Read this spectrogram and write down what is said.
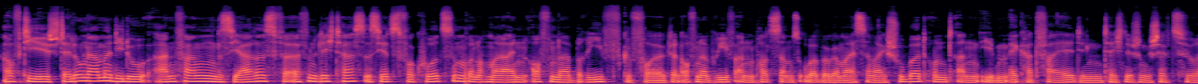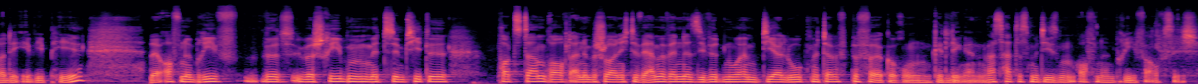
Auf die Stellungnahme, die du Anfang des Jahres veröffentlicht hast, ist jetzt vor kurzem nochmal ein offener Brief gefolgt. Ein offener Brief an Potsdams Oberbürgermeister Mike Schubert und an eben Eckhard Feil, den technischen Geschäftsführer der EWP. Der offene Brief wird überschrieben mit dem Titel Potsdam braucht eine beschleunigte Wärmewende. Sie wird nur im Dialog mit der Bevölkerung gelingen. Was hat es mit diesem offenen Brief auf sich?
